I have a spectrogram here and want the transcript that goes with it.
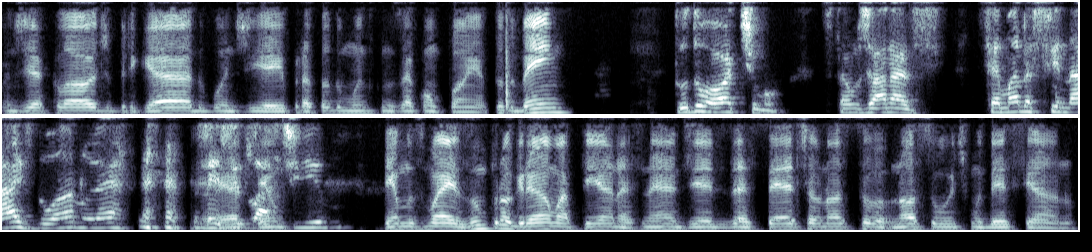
Bom dia, Cláudio, obrigado. Bom dia aí para todo mundo que nos acompanha. Tudo bem? Tudo ótimo. Estamos já nas semanas finais do ano, né? É, Legislativo. Temos, temos, mais um programa apenas, né? Dia 17 é o nosso, nosso último desse ano.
